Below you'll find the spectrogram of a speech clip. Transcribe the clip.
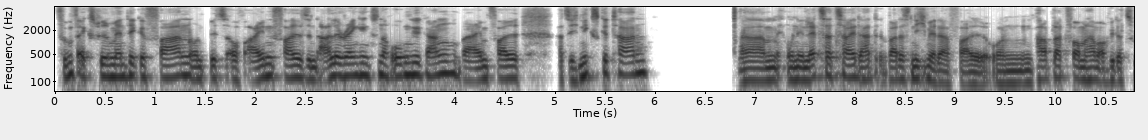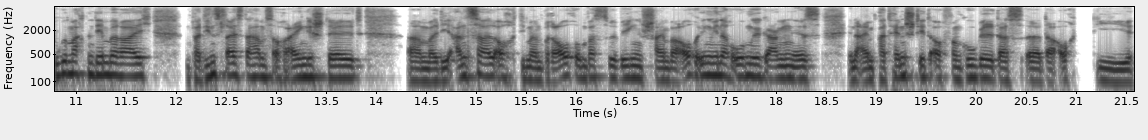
fünf Experimente gefahren und bis auf einen Fall sind alle Rankings nach oben gegangen. Bei einem Fall hat sich nichts getan. Ähm, und in letzter Zeit hat, war das nicht mehr der Fall. Und ein paar Plattformen haben auch wieder zugemacht in dem Bereich. Ein paar Dienstleister haben es auch eingestellt, ähm, weil die Anzahl auch, die man braucht, um was zu bewegen, scheinbar auch irgendwie nach oben gegangen ist. In einem Patent steht auch von Google, dass äh, da auch die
